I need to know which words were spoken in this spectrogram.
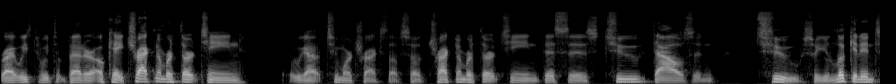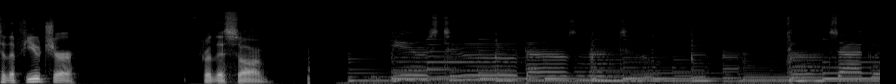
right? We we took better. Okay, track number thirteen. We got two more tracks left. So track number thirteen. This is two thousand two. So you're looking into the future for this song. The year's 2002. Done exactly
